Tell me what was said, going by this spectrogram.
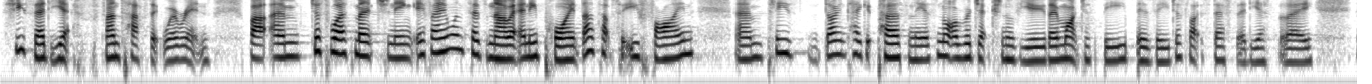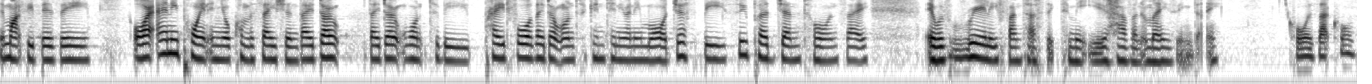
She said yes. Fantastic. We're in. But um, just worth mentioning if anyone says no at any point, that's absolutely fine. Um, please don't take it personally. It's not a rejection of you. They might just be busy, just like Steph said yesterday. They might be busy. Or at any point in your conversation, they don't they don't want to be prayed for, they don't want to continue anymore, just be super gentle and say, It was really fantastic to meet you. Have an amazing day. Cool, is that cool?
